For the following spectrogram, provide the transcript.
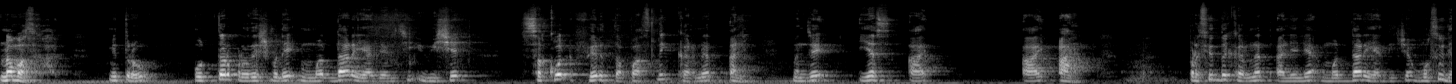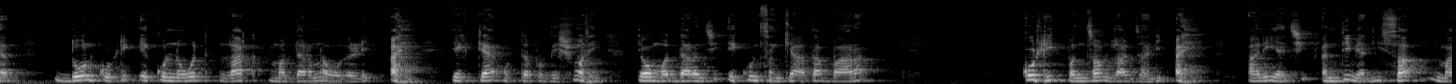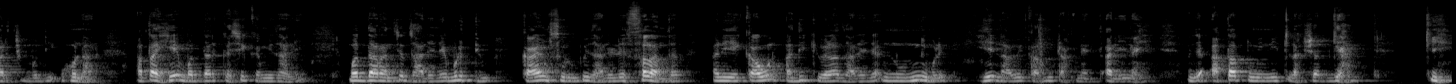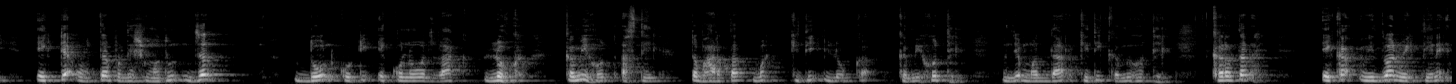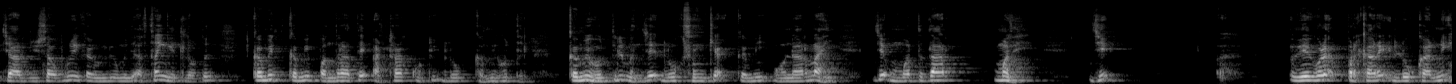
नमस्कार. मित्रो उत्तर प्रदेशमध्ये मतदार याद्यांची विशेष सखोल फेर तपासणी करण्यात आली. म्हणजे एस आय आय आर प्रसिद्ध करण्यात आलेल्या मतदार यादीच्या मसुद्यात दोन कोटी एकोणनव्वद लाख मतदारांना वगळले आहे. एकट्या उत्तर प्रदेशमध्ये तेव्हा मतदारांची एकूण संख्या आता बारा कोटी पंचावन्न लाख झाली आहे. आणि याची अंतिम यादी सहा मार्चमध्ये होणार. आता हे मतदार कसे कमी झाले? मतदारांचे झालेले मृत्यू कायमस्वरूपी झालेले स्थलांतर आणि एकाहून अधिक वेळा झालेल्या नोंदणीमुळे हे नावे काढून टाकण्यात आली नाही. म्हणजे आता तुम्ही नीट लक्षात घ्या की एकट्या उत्तर प्रदेशमधून जर दोन कोटी एकोणनव्वद लाख लोक कमी होत असतील तर भारतात मग किती लोक कमी होतील? म्हणजे मतदार किती कमी होतील? खरं तर एका विद्वान व्यक्तीने चार दिवसापूर्वी एका व्हिडिओमध्ये असं सांगितलं होतं कमीत कमी पंधरा ते अठरा कोटी लोक कमी होतील. कमी होतील म्हणजे लोकसंख्या कमी होणार नाही जे मतदारमध्ये जे वेगवेगळ्या प्रकारे लोकांनी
